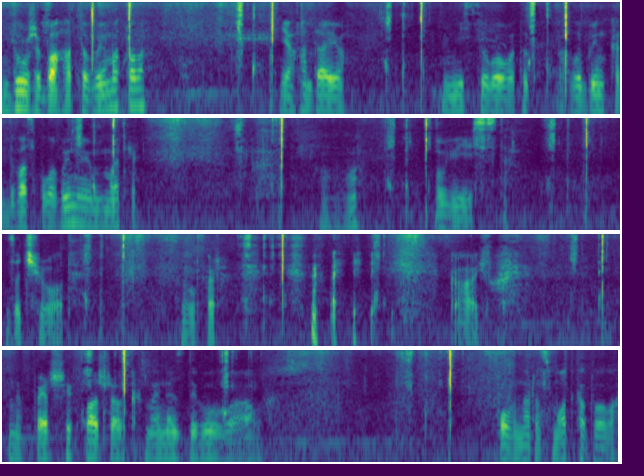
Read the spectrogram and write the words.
Дуже багато вимотало. Я гадаю, в місті Лова тут глибинка 2,5 метри. Увесисто. Зачет. Супер. Кайф. Ну, перший флажок мене здивував. Повна розмотка була.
